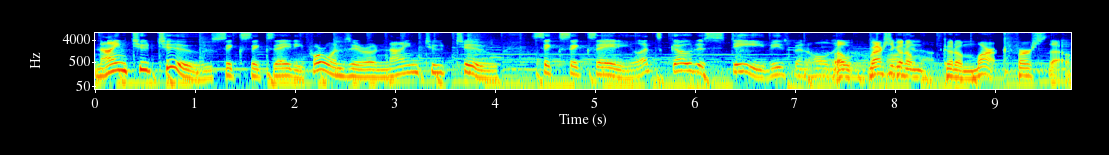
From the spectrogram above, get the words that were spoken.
922 6680. 410 922 6680. Let's go to Steve. He's been holding. Well, we're actually going to go to Mark first, though.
